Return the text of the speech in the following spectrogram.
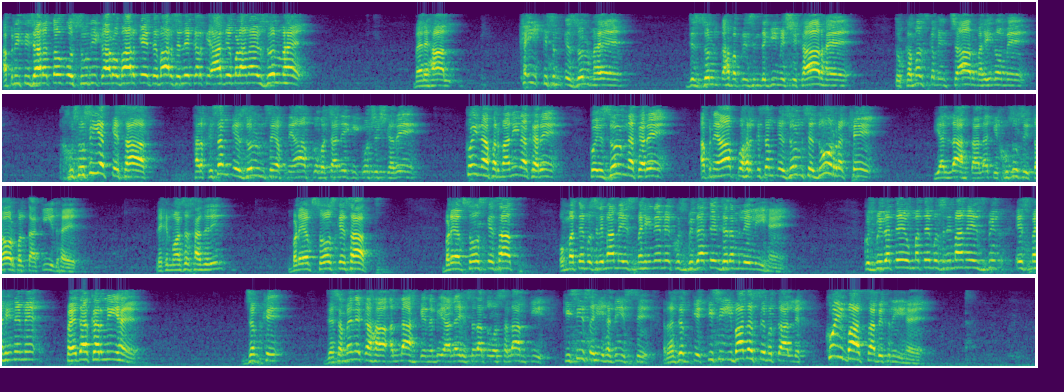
اپنی تجارتوں کو سودی کاروبار کے اعتبار سے لے کر کے آگے بڑھانا یہ ظلم ہے۔ بہرحال کئی قسم کے ظلم ہیں۔ جس ظلم کا ہم اپنی زندگی میں شکار ہیں، تو کم از کم ان چار مہینوں میں خصوصیت کے ساتھ ہر قسم کے ظلم سے اپنے آپ کو بچانے کی کوشش کریں۔ کوئی نافرمانی نہ کریں، کوئی ظلم نہ کریں، اپنے آپ کو ہر قسم کے ظلم سے دور رکھیں۔ یہ اللہ تعالیٰ کی خصوصی طور پر تاکید ہے۔ لیکن معزز حاضرین، بڑے افسوس کے ساتھ، بڑے افسوس کے ساتھ امت مسلمہ میں اس مہینے میں کچھ بدعتیں جنم لے لی ہیں۔ کچھ بدعتیں امت مسلمہ نے اس مہینے میں پیدا کر لی ہیں۔ جبکہ جیسا میں نے کہا، اللہ کے نبی علیہ السلاۃ والسلام کی کسی صحیح حدیث سے، رجب کے کسی عبادت سے متعلق کوئی بات ثابت نہیں ہے۔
